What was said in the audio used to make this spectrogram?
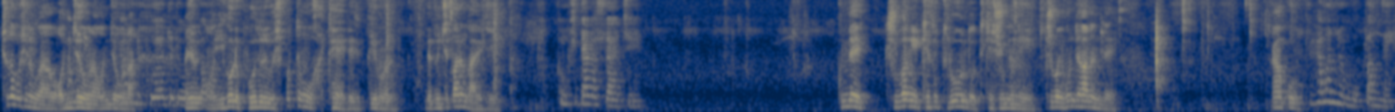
쳐다보시는 거야. 언제 오나 언제 오나. 할머니 보여드리고 왜냐면 싶어. 어, 이거를 보여드리고 싶었던 것 같아 내 느낌은. 내 눈치 빠른 거 알지? 그럼 기다렸어야지. 근데 주방에 계속 들어오는데 어떻게 주문이? 주방에 혼자 하는데. 그래갖고. 할머니는 못 봤네.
